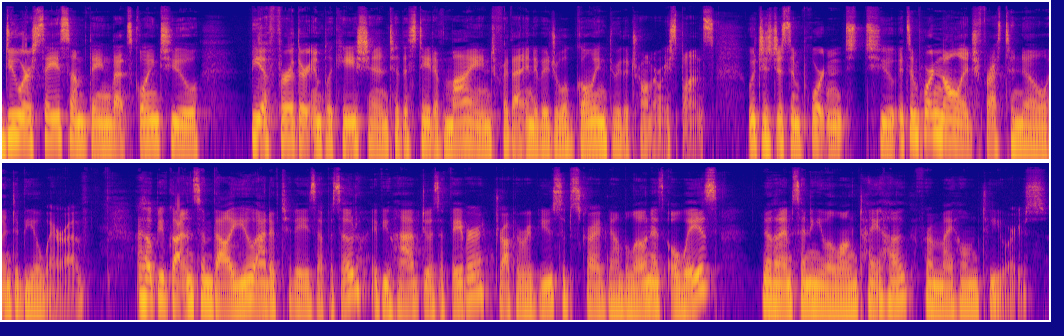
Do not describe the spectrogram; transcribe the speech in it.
do or say something that's going to be a further implication to the state of mind for that individual going through the trauma response, which is just important to, it's important knowledge for us to know and to be aware of. I hope you've gotten some value out of today's episode. If you have, do us a favor, drop a review, subscribe down below. And as always, know that I'm sending you a long, tight hug from my home to yours.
